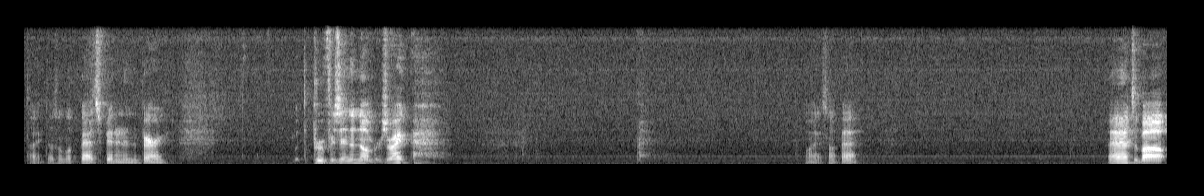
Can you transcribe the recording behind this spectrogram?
tell you, it doesn't look bad spinning in the bearing. But the proof is in the numbers, right? Well, that's not bad. That's about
